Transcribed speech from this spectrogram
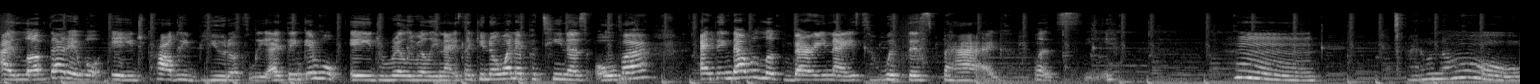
I love that it will age probably beautifully. I think it will age really really nice. Like you know when it patinas over i think that would look very nice with this bag. Let's see. Hmm. I don't know.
